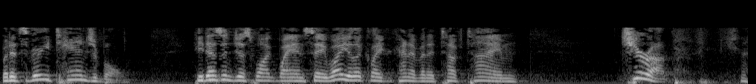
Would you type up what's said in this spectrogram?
But it's very tangible. He doesn't just walk by and say, Well, you look like you're kind of in a tough time. Cheer up.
